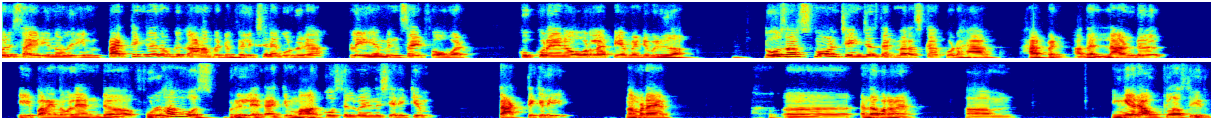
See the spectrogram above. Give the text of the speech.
ഒരു സൈഡിൽ നിന്നുള്ള ഒരു ഇമ്പാക്റ്റ് എങ്കിലും നമുക്ക് കാണാൻ പറ്റും. ഫെലിക്സിനെ കൊണ്ടുവരിക പ്ലേ ഹിം ഇൻസൈഡ് ഫോർവേഡ് കുക്കുറേനെ ഓവർലാപ്പ് ചെയ്യാൻ വേണ്ടി വിടുക. Those are small changes that Maresca could have happen അതല്ലാണ്ട് ഈ പറയുന്ന പോലെ ആൻഡ് ഫുൾഹാം വാസ് ബ്രില്യന്റ് ആക്കി മാർക്കോ സിൽവ എന്ന് ശരിക്കും ടാക്ടിക്കലി നമ്മുടെ എന്താ പറയണേ? ഇങ്ങേരെ ഔട്ട് ക്ലാസ് ചെയ്തു.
